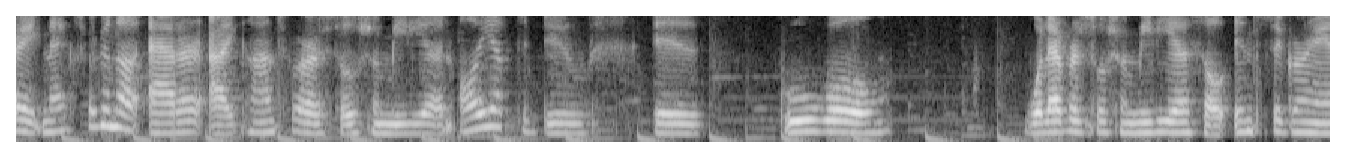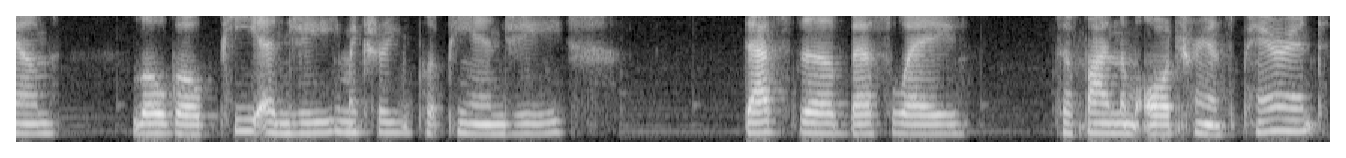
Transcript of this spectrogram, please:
Alright, next we're going to add our icons for our social media and all you have to do is Google whatever social media, so Instagram, logo, PNG. Make sure you put PNG. That's the best way to find them all transparent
